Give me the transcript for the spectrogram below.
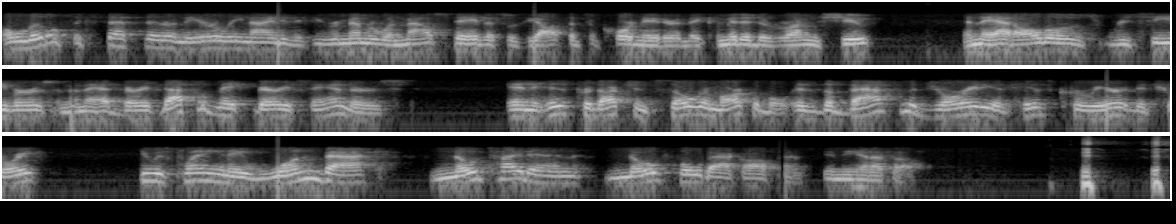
a little success there in the early 90s. If you remember when Mouse Davis was the offensive coordinator and they committed to run and shoot, and they had all those receivers, and then they had Barry. That's what makes Barry Sanders and his production so remarkable. Is the vast majority of his career at Detroit, he was playing in a one back, no tight end, no fullback offense in the NFL. it's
